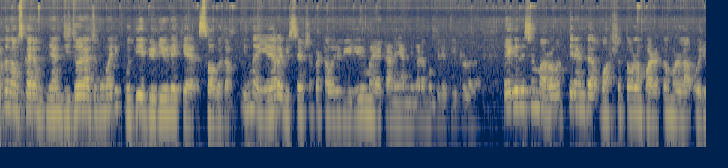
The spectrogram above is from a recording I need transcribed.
ഏവർക്കും നമസ്കാരം. ഞാൻ ജിജോ രാജകുമാരി. പുതിയ വീഡിയോയിലേക്ക് സ്വാഗതം. ഇന്ന് ഏറെ വിശേഷപ്പെട്ട ഒരു വീഡിയോയുമായിട്ടാണ് ഞാൻ നിങ്ങളുടെ മുമ്പിൽ എത്തിയിട്ടുള്ളത് ഏകദേശം അറുപത്തിരണ്ട് വർഷത്തോളം പഴക്കമുള്ള ഒരു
